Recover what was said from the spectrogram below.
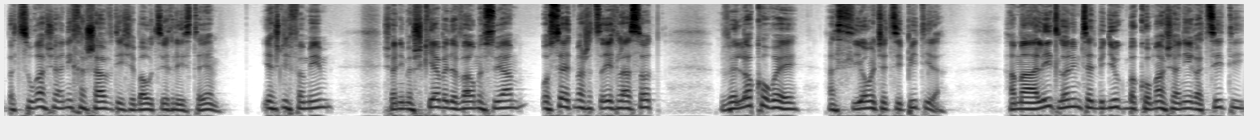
בצורה שאני חשבתי שבה הוא צריך להסתיים. יש לפעמים שאני משקיע בדבר מסוים, עושה את מה שצריך לעשות, ולא קורה הסיומת שציפיתי לה. המעלית לא נמצאת בדיוק בקומה שאני רציתי,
